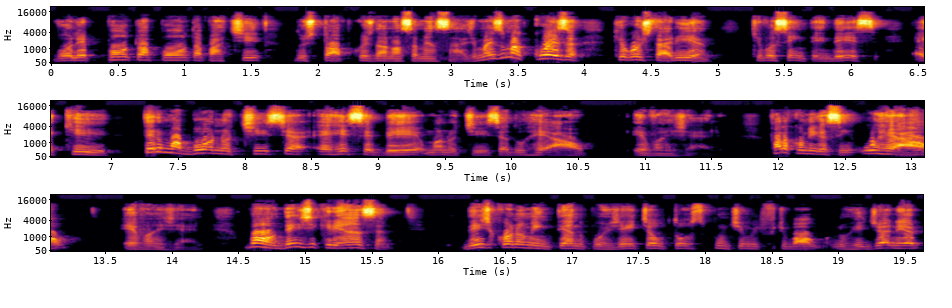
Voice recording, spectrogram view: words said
vou ler ponto a ponto a partir dos tópicos da nossa mensagem. Mas uma coisa que eu gostaria que você entendesse é que ter uma boa notícia é receber uma notícia do real evangelho. Fala comigo assim, o real evangelho. Bom, desde criança Desde quando eu me entendo por gente, eu torço para um time de futebol no Rio de Janeiro.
